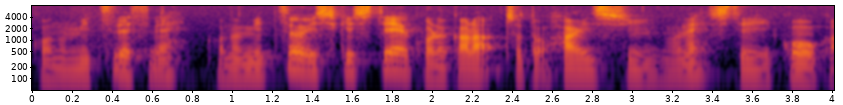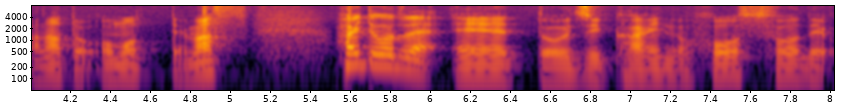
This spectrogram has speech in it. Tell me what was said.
この3つですね。この3つを意識して、これからちょっと配信をね、していこうかなと思ってます。はい、ということで、えー、っと、次回の放送で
